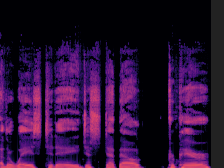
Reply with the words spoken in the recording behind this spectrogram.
other ways today, just step out, prepare,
